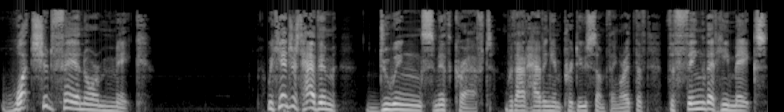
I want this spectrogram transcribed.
What should Feanor make? We can't just have him doing smithcraft without having him produce something, right? The the thing that he makes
